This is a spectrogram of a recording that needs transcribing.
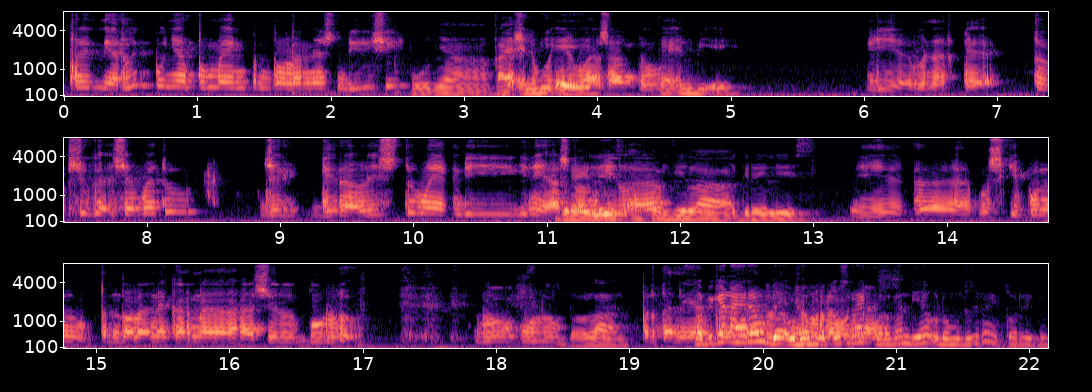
Premier League punya pemain pentolannya sendiri sih. punya kayak Terus NBA satu. kayak NBA Iya benar. Kayak terus juga siapa tuh Jack Grealish tuh main di gini Aston Grealish Villa. Aston Villa Grealish Iya, meskipun pentolannya karena hasil buruk 20 tolan pertandingan. tapi kan akhirnya udah udah mutus rekor kan dia udah mutus rekor itu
